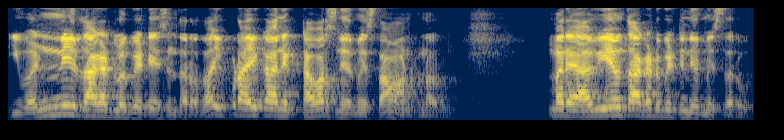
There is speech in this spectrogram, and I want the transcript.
ఇవన్నీ తాకట్లో పెట్టేసిన తర్వాత ఇప్పుడు ఐకానిక్ టవర్స్ నిర్మిస్తాం అంటున్నారు. మరి అవి ఏం తాకట్టు పెట్టి నిర్మిస్తారు?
